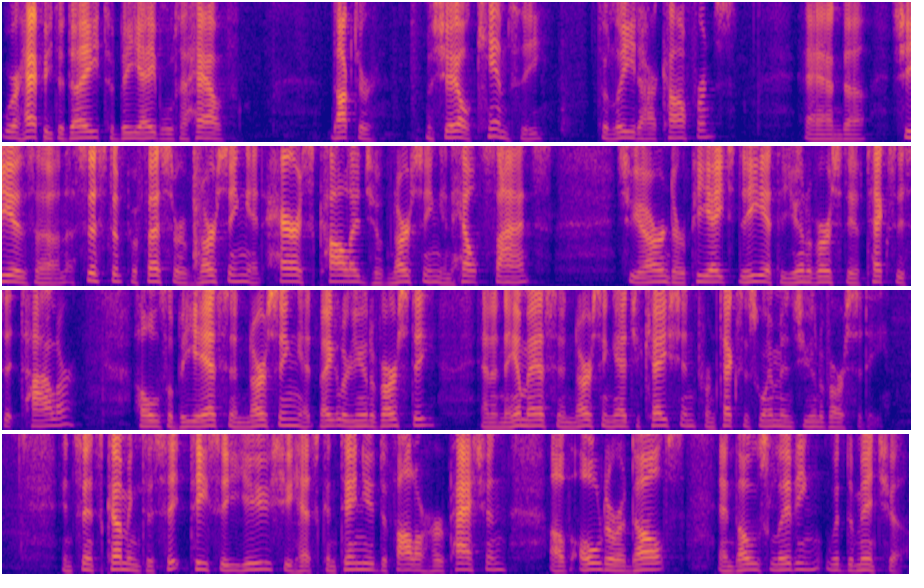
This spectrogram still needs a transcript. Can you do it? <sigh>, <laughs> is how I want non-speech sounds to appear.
We're happy today to be able to have Dr. Michelle Kimsey to lead our conference. And uh, she is an assistant professor of nursing at Harris College of Nursing and Health Science. She earned her PhD at the University of Texas at Tyler, holds a BS in nursing at Baylor University, and an MS in nursing education from Texas Women's University. And since coming to TCU, she has continued to follow her passion of older adults and those living with dementia.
